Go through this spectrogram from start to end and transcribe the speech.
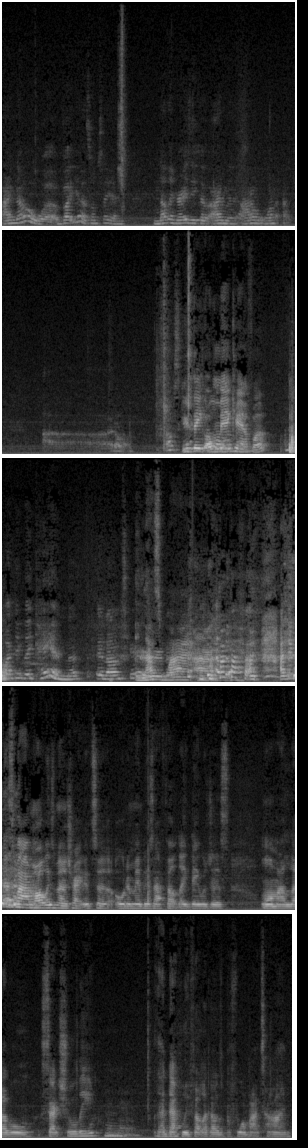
I know, uh, but yeah, that's what I'm saying. Nothing crazy because I'm, an, I don't want, uh, I don't know. I'm scared. You think old men can't fuck? No, I think they can, and I'm scared. And that's why I, I think that's why I've always been attracted to older men because I felt like they were just on my level sexually. I definitely felt like I was before my time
